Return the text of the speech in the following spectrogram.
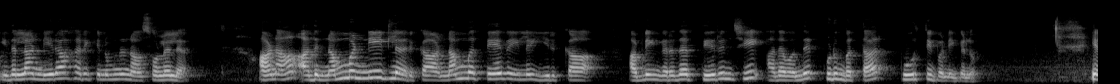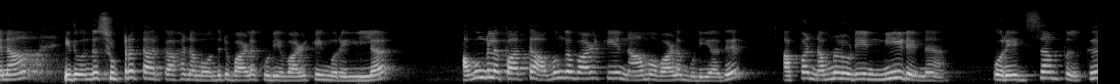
இதெல்லாம் நிராகரிக்கணும்னு நான் சொல்லல. ஆனா அது நம்ம நீட்ல இருக்கா? நம்ம தேவையில இருக்கா? அப்படிங்கிறத தெரிஞ்சு அதை வந்து குடும்பத்தார் பூர்த்தி பண்ணிக்கணும். ஏன்னா இது வந்து சுற்றத்தாருக்காக நம்ம வந்துட்டு வாழக்கூடிய வாழ்க்கை முறை இல்லை. அவங்கள பார்த்து அவங்க வாழ்க்கையை நாம வாழ முடியாது. அப்ப நம்மளுடைய நீடு என்ன? ஒரு எக்ஸாம்பிளுக்கு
